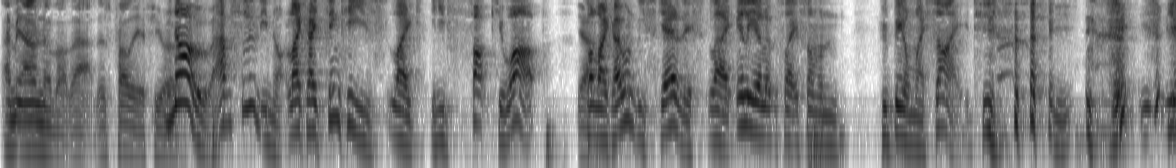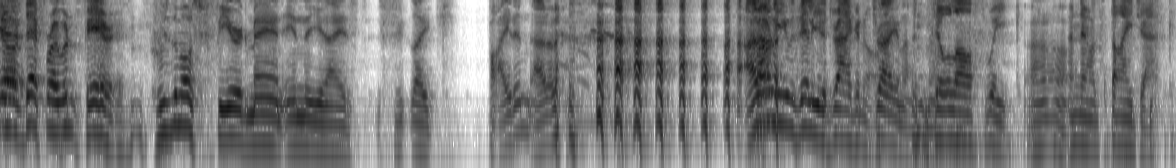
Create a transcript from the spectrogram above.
I mean, I don't know about that. There's probably a few. Other. No, absolutely not. Like, I think he's like he'd fuck you up, Yeah. but like I wouldn't be scared of this. Like, Ilya looks like someone who'd be on my side. You know, you Yeah. know therefore I wouldn't fear him. Who's the most feared man in the United States? Like Biden? I don't know. I don't know. he was Ilya Dragunov, Dragunov, no. until last week, I don't know. and now it's Dijak.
